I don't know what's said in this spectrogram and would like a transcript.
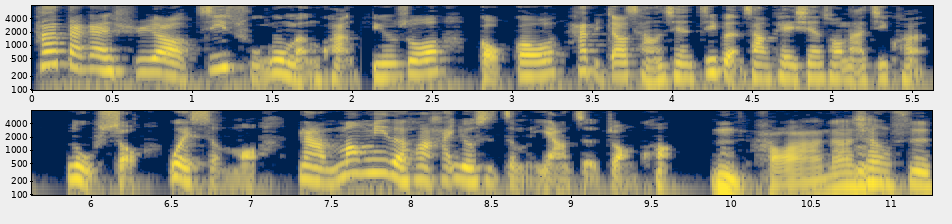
它大概需要基础入门款，比如说狗狗，它比较常见，基本上可以先从哪几款入手？为什么？那猫咪的话，它又是怎么样子的状况？嗯，好啊。那像是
